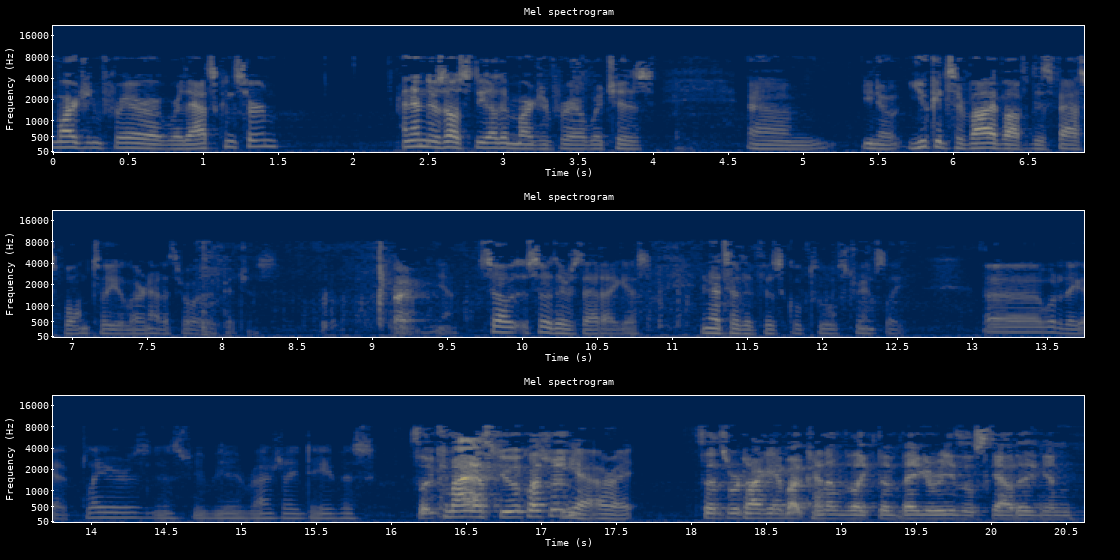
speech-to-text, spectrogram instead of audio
margin for error where that's concerned, and then there's also the other margin for error, which is, um, you know, you can survive off this fastball until you learn how to throw other pitches. Right. Yeah. So so there's that, I guess, and that's how the physical tools translate. Uh, what do they got? Players distributed. Rajai Davis. So can I ask you a question? Yeah. All right. Since we're talking about kind of like the vagaries of scouting and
